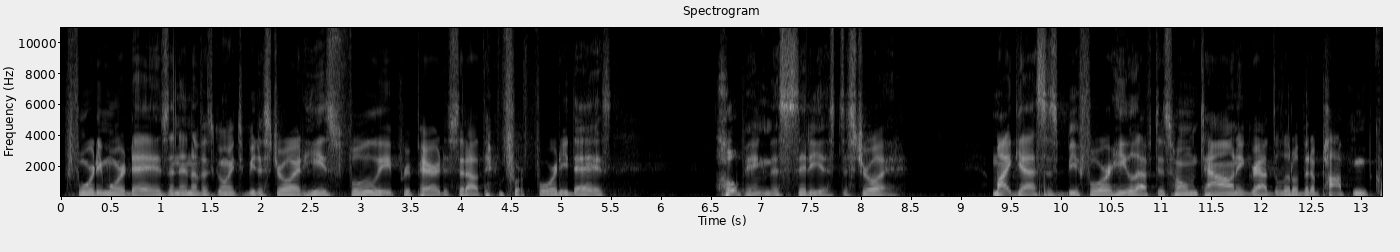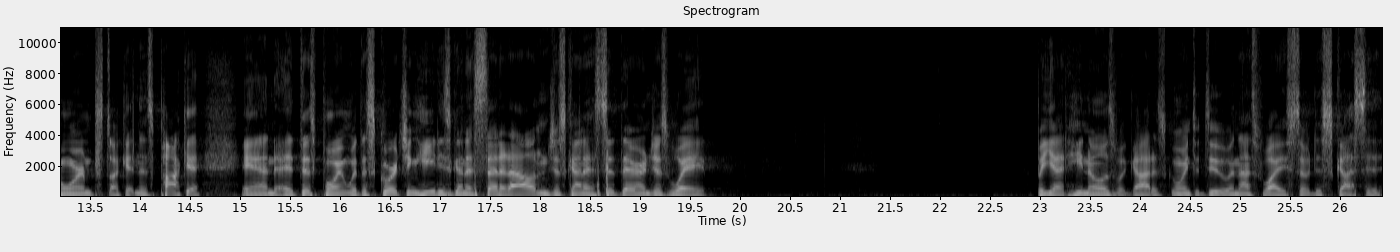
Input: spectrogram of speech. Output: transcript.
40 more days and Nineveh is going to be destroyed, he's fully prepared to sit out there for 40 days, hoping this city is destroyed. My guess is before he left his hometown, he grabbed a little bit of popcorn, stuck it in his pocket, and at this point, with the scorching heat, he's going to set it out and just kind of sit there and just wait. But yet he knows what God is going to do, and that's why he's so disgusted.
